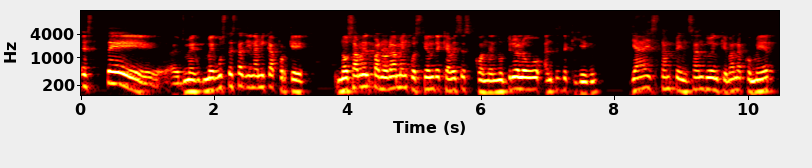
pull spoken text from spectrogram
este, me, me, gusta esta dinámica porque nos abre el panorama en cuestión de que a veces con el nutriólogo, antes de que lleguen, ya están pensando en que van a comer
